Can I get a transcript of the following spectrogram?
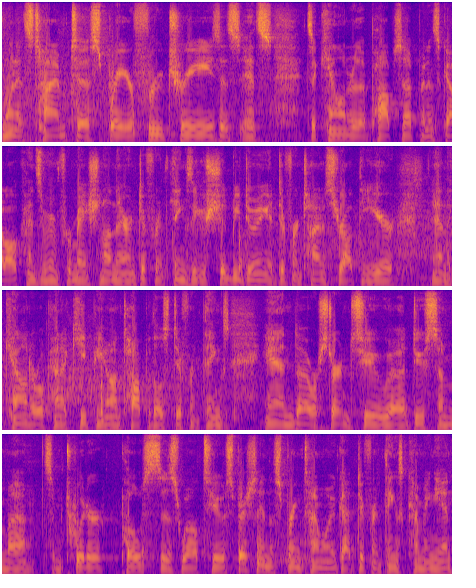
when it's time to spray your fruit trees. It's it's it's a calendar that pops up and it's got all kinds of information on there and different things that you should be doing at different times throughout the year. And the calendar will kind of keep you on top of those different things. And uh, we're starting to uh, do some uh, some Twitter posts as well too, especially in the springtime when we've got different things coming in.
